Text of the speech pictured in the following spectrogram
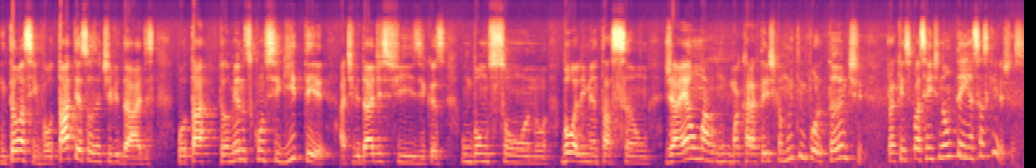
Então, assim, voltar a ter suas atividades, voltar, pelo menos conseguir ter atividades físicas, um bom sono, boa alimentação, já é uma, uma característica muito importante para que esse paciente não tenha essas queixas.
